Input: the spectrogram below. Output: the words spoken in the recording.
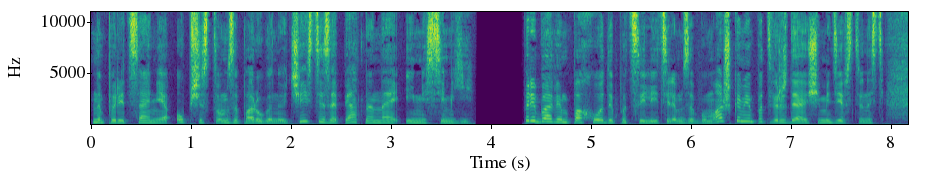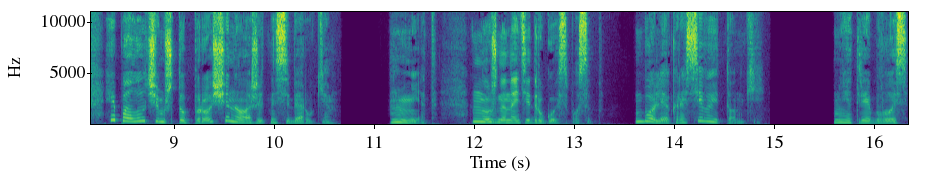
на порицание обществом за поруганную честь и запятнанное имя семьи. Прибавим походы по целителям за бумажками, подтверждающими девственность, и получим, что проще наложить на себя руки. Нет, нужно найти другой способ, более красивый и тонкий. Мне требовалось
